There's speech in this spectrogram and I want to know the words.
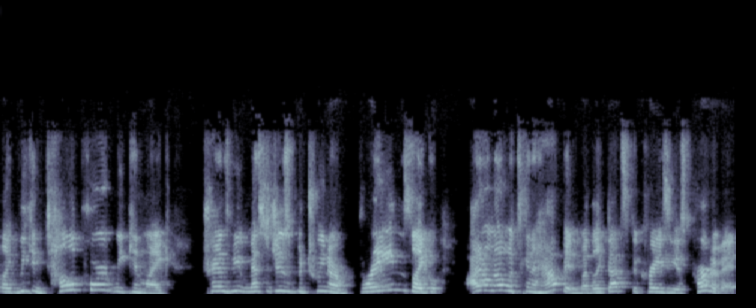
like we can teleport, we can like transmute messages between our brains. Like I don't know what's gonna happen, but like that's the craziest part of it.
